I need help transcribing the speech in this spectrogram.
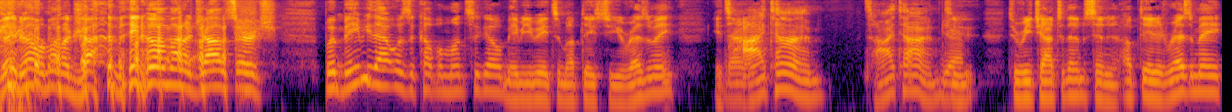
They know I'm on a job. They know I'm on a job search. But maybe that was a couple months ago. Maybe you made some updates to your resume. It's high time. It's high time Yeah. to to reach out to them, send an updated resume.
